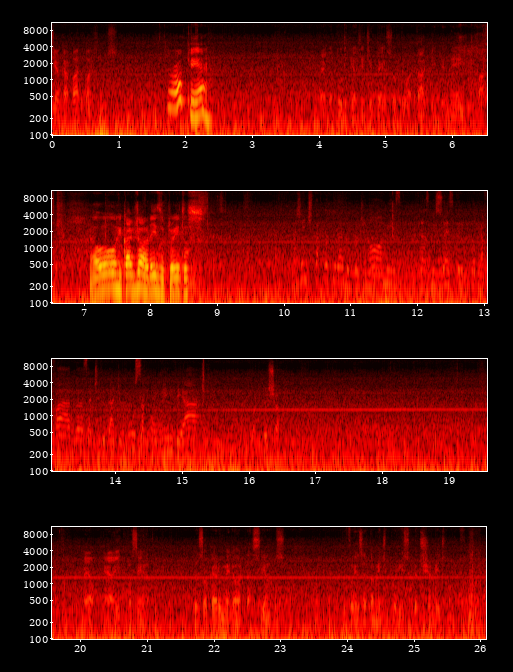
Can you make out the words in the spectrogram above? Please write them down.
Tinha acabado com a gente. Ok, é. Pega tudo que a gente tem sobre o ataque em Benem e passa É o Ricardo Juarez, o Kratos. A gente está procurando codinomes, transmissões criptografadas, atividade russa com o NVA. Pode deixar. Mel, é aí que você entra. Eu só quero o melhor da CIA no Sul. E foi exatamente por isso que eu te chamei de novo.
